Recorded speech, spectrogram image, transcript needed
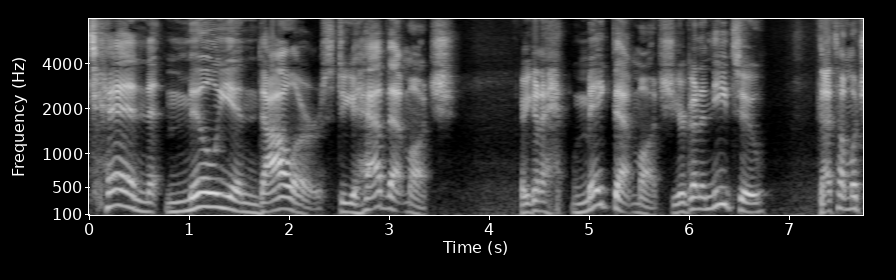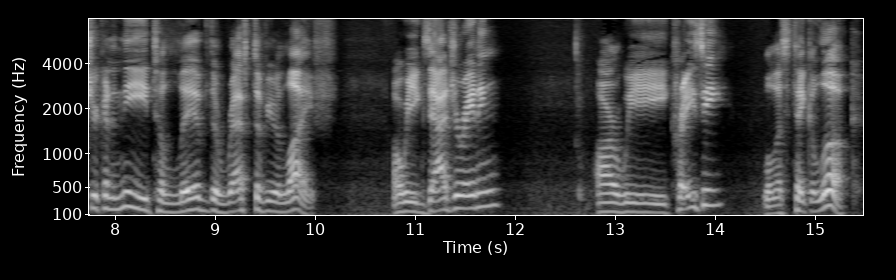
$10 million. Do you have that much? Are you going to make that much? You're going to need to. That's how much you're going to need to live the rest of your life. Are we exaggerating? Are we crazy? Well, let's take a look.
